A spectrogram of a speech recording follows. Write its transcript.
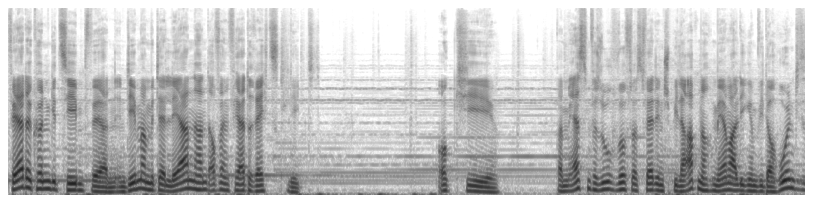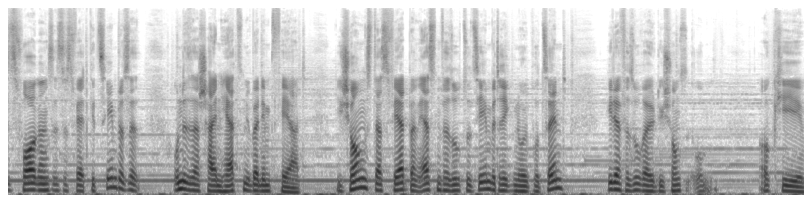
Pferde können gezähmt werden, indem man mit der leeren Hand auf ein Pferd rechts klickt. Okay. Beim ersten Versuch wirft das Pferd den Spieler ab. Nach mehrmaligem Wiederholen dieses Vorgangs ist das Pferd gezähmt und es erscheinen Herzen über dem Pferd. Die Chance, das Pferd beim ersten Versuch zu zähmen, beträgt 0%. Jeder Versuch erhöht die Chance um... Okay.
